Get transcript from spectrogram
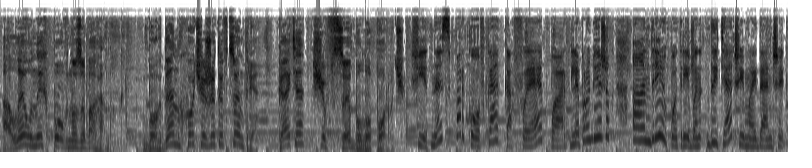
але у них повно забаганок. Богдан хоче жити в центрі, Катя, щоб все було поруч. Фітнес, парковка, кафе, парк для пробіжок. А Андрію потрібен дитячий майданчик.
